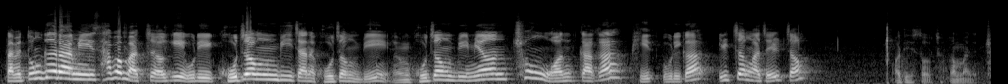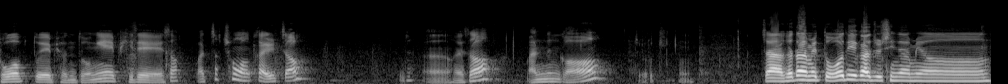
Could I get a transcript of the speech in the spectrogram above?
그다음에 동그라미 4번 맞죠? 여기 우리 고정비잖아요. 고정비. 음, 고정비면 총 원가가 비, 우리가 일정하죠. 일정. 어디 있어? 잠깐만요. 조업도의 변동에 비례해서 맞죠? 총 원가 일정. 어, 그래서 맞는 거 이렇게. 음. 자, 그 다음에 또 어디 가주시냐면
